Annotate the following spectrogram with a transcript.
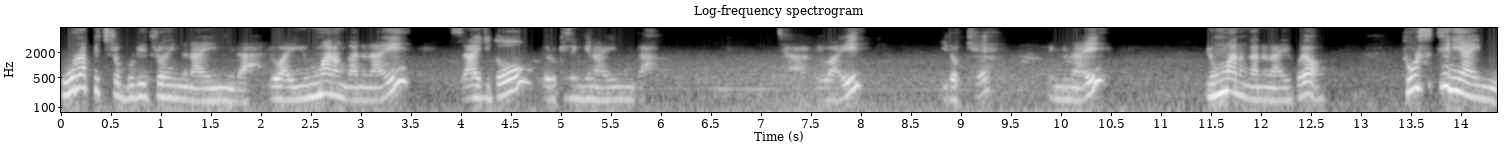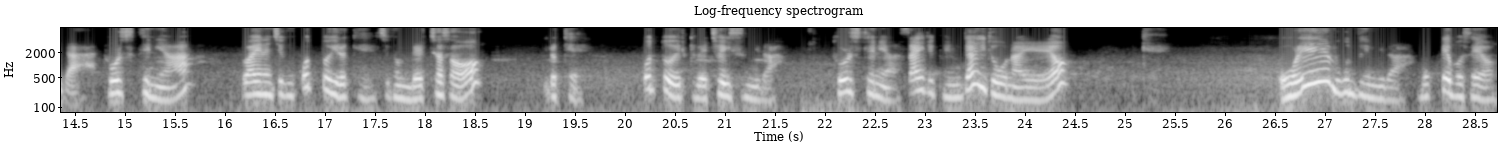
보랏빛으로 물이 들어있는 아이입니다. 이 아이 6만원 가는 아이 사이즈도 이렇게 생긴 아이입니다. 자, 이 아이 이렇게 생긴 아이 6만원 가는 아이고요. 돌스테니아입니다. 돌스테니아. 이 아이는 지금 꽃도 이렇게 지금 맺혀서 이렇게 꽃도 이렇게 맺혀 있습니다. 돌스테니아 사이즈 굉장히 좋은 아이예요. 이렇게 오래 묵은 중입니다. 목대 보세요.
